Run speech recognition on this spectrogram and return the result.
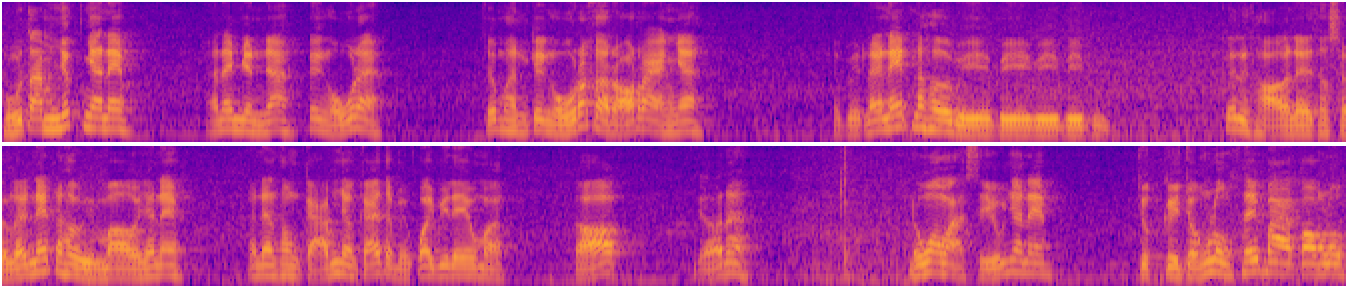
Ngủ tam nhất nha anh em. Anh em nhìn nha, cái ngủ nè. Chấm hình cái ngủ rất là rõ ràng nha. Tại vì lấy nét nó hơi bị bị bị bị cái điện thoại này thật sự lấy nét nó hơi bị mờ nha anh em. Anh em thông cảm cho cái tại vì quay video mà. Đó gỡ nè. Đúng không ạ? À? xỉu nha anh em. Cực kỳ chuẩn luôn, thấy ba con luôn.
